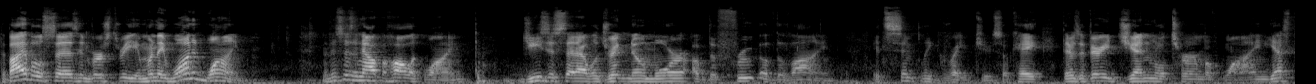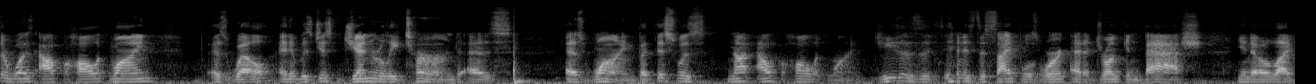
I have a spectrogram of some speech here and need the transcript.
The Bible says in verse 3 and when they wanted wine, now this is an alcoholic wine, Jesus said, I will drink no more of the fruit of the vine. It's simply grape juice, okay? There's a very general term of wine. Yes, there was alcoholic wine as well, and it was just generally termed as, as wine, but this was not alcoholic wine. Jesus and his disciples weren't at a drunken bash you know, like,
